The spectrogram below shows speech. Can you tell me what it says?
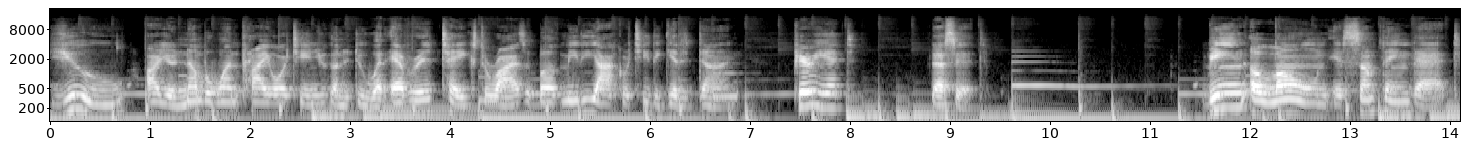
you are your number one priority and you're going to do whatever it takes to rise above mediocrity to get it done. Period. That's it. Being alone is something that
